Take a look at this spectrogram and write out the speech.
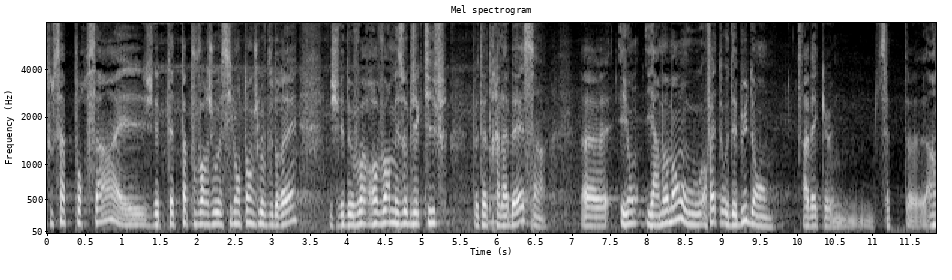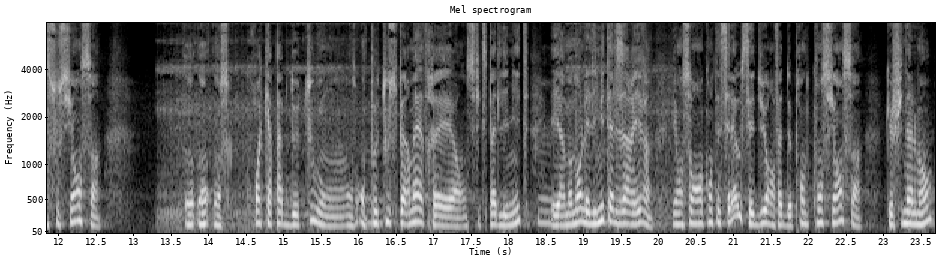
tout ça pour ça, et je vais peut-être pas pouvoir jouer aussi longtemps que je le voudrais. Je vais devoir revoir mes objectifs, peut-être à la baisse. Euh, et il y a un moment où, en fait, au début, dans, avec une, cette insouciance, on, se croit capable de tout, on, peut tout se permettre et on se fixe pas de limites. Mm. Et à un moment, les limites, elles arrivent et on s'en rend compte. Et c'est là où c'est dur, en fait, de prendre conscience que finalement,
